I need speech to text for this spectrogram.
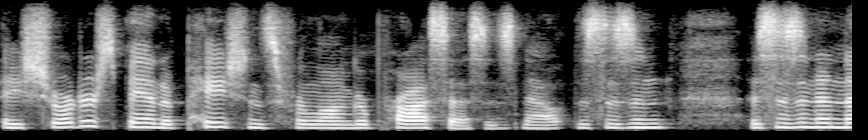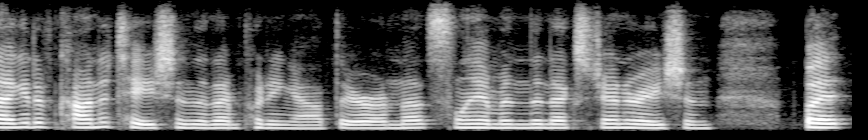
a shorter span of patience for longer processes. Now, this isn't this isn't a negative connotation that I'm putting out there. I'm not slamming the next generation, but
